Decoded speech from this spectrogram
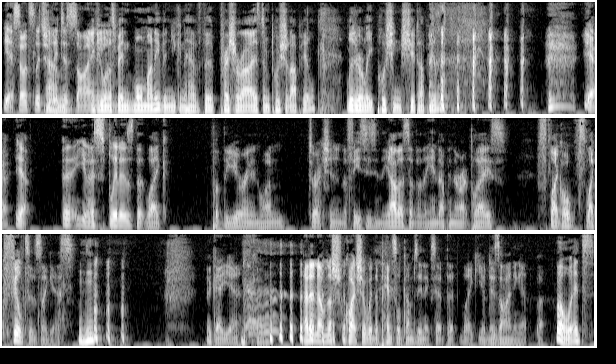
yeah. So it's literally um, designing. If you want to spend more money, then you can have the pressurized and push it uphill, literally pushing shit uphill. Yeah, yeah. Uh, you know, splitters that like put the urine in one direction and the feces in the other, so that they end up in the right place. F- Like all like filters, I guess. Mhm. okay, yeah. cool. I don't know. I'm not su- quite sure where the pencil comes in, except that like you're designing it. But well, it's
